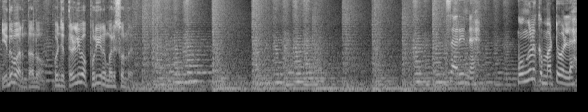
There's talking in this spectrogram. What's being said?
எதுவா இருந்தாலும் கொஞ்சம் தெளிவா புரியுற மாதிரி சொல்லு. சரிண்ணே. உங்களுக்கு மட்டும் இல்ல.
